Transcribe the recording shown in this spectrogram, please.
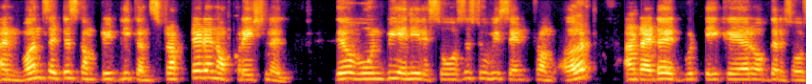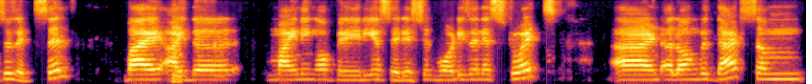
And once it is completely constructed and operational, there won't be any resources to be sent from Earth, and rather it would take care of the resources itself by hmm. either mining of various celestial bodies and asteroids. And along with that, some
